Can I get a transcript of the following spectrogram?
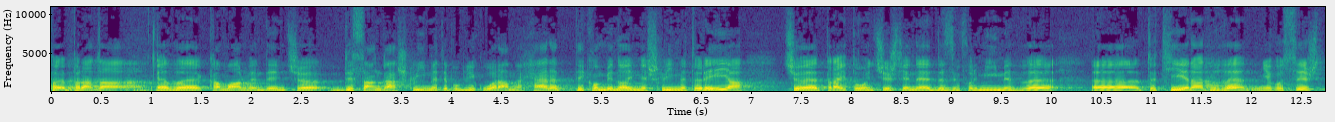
për ata edhe kam marrë vendim që disa nga shkrimet e publikuara më herët t'i kombinoj me shkrime të reja që e trajtojnë çështjen e dezinformimit dhe të tjerat dhe njëkohësisht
